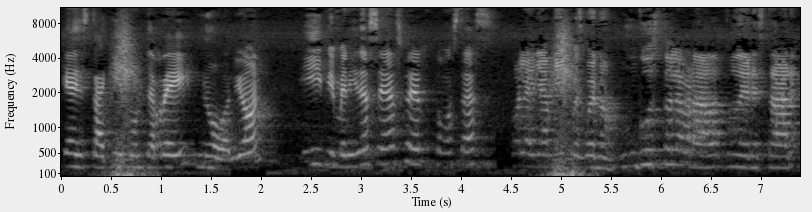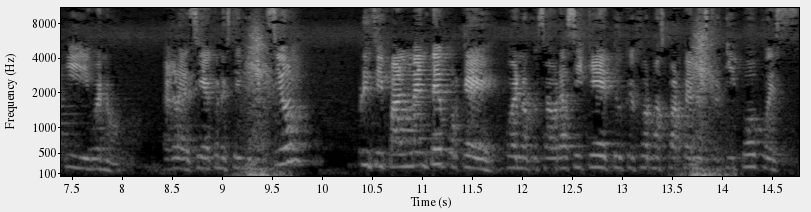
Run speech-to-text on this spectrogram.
que está aquí en Monterrey, Nuevo León. Y bienvenida seas, Fer, ¿cómo estás? Hola, Yami, pues bueno, un gusto la verdad poder estar y bueno, agradecida con esta invitación, principalmente porque, bueno, pues ahora sí que tú que formas parte de nuestro equipo, pues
